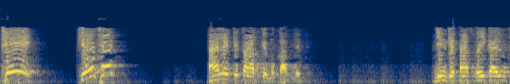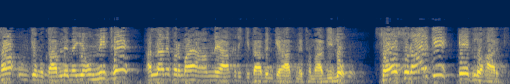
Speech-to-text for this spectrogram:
تھے۔ کیوں تھے؟ اہل کتاب کے مقابلے میں۔ جن کے پاس وہی کا علم تھا، ان کے مقابلے میں یہ امی تھے۔ اللہ نے فرمایا، ہم نے آخری کتاب ان کے ہاتھ میں تھما دی، لو۔ سو سنار کی، ایک لوہار کی۔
